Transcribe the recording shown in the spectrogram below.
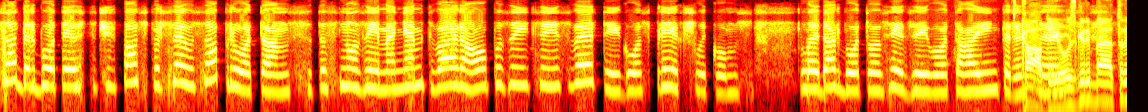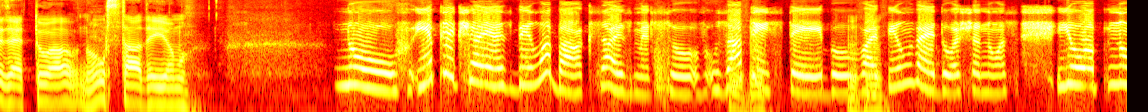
Sadarboties taču ir pats par sevi saprotams. Tas nozīmē ņemt vērā opozīcijas vērtīgos priekšlikumus, lai darbotos iedzīvotāju interesēs. Kādu jūs gribētu redzēt to nu, uzstādījumu? Nu, iepriekšējais bija labāks, aizmirsu uz attīstību mm -hmm. vai pilnveidošanos, jo nu,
